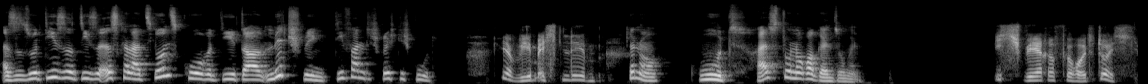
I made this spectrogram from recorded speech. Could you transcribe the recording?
Also so diese, diese Eskalationskurve, die da mitschwingt, die fand ich richtig gut. Ja, wie im echten Leben. Genau. Gut. Hast du noch Ergänzungen? Ich wäre für heute durch.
